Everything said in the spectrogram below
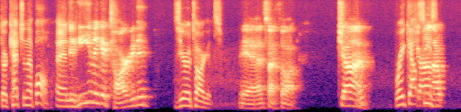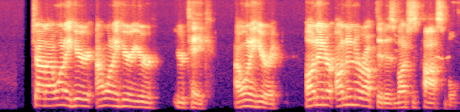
They're catching that ball and Did he even get targeted? zero targets. Yeah, that's what I thought. John, Breakout John, season. I, John, I want to hear. I want to hear your your take. I want to hear it uninter, uninterrupted as much as possible.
